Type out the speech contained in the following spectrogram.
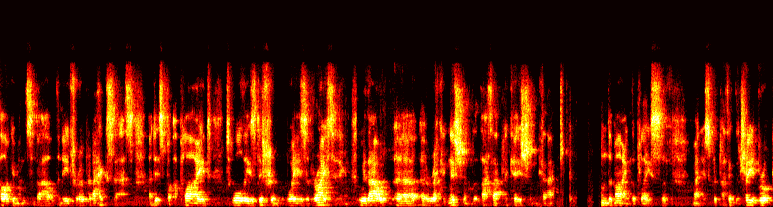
arguments about the need for open access, and it's applied to all these different ways of writing without uh, a recognition that that application can actually undermine the place of manuscript. I think the trade book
